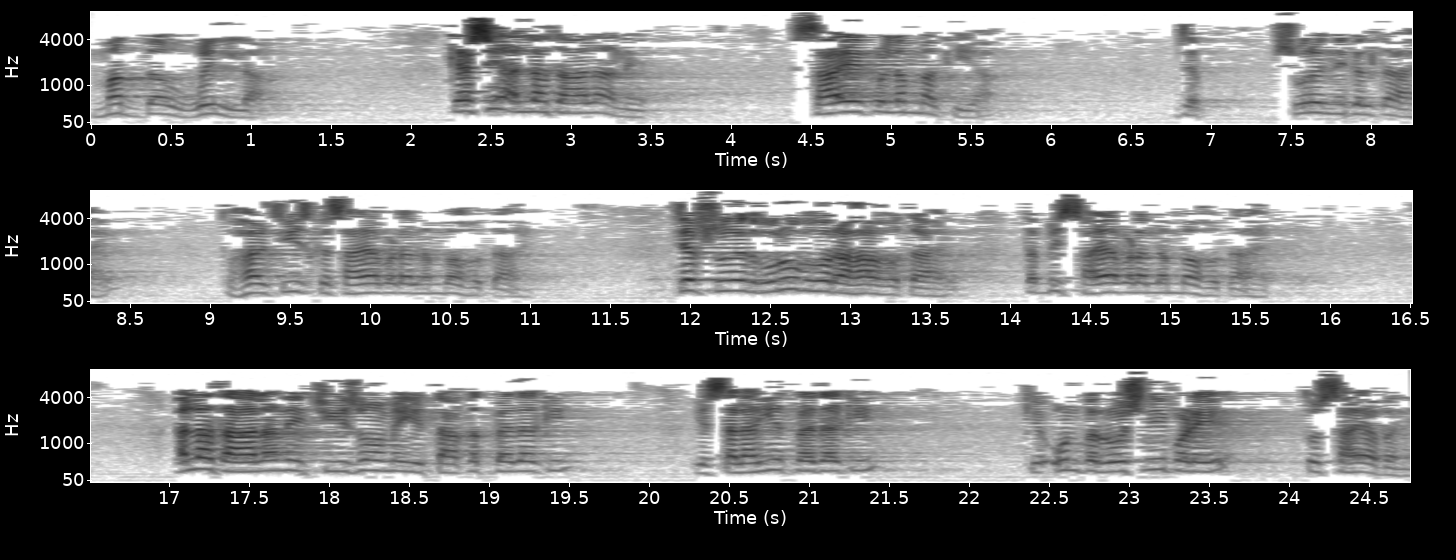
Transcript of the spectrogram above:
مد کیسے اللہ تعالی نے سائے کو لمبا کیا؟ جب سورج نکلتا ہے تو ہر چیز کا سایہ بڑا لمبا ہوتا ہے۔ جب سورج غروب ہو رہا ہوتا ہے، تب بھی سایہ بڑا لمبا ہوتا ہے۔ اللہ تعالی نے چیزوں میں یہ طاقت پیدا کی، یہ صلاحیت پیدا کی کہ ان پر روشنی پڑے تو سایہ بنے۔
